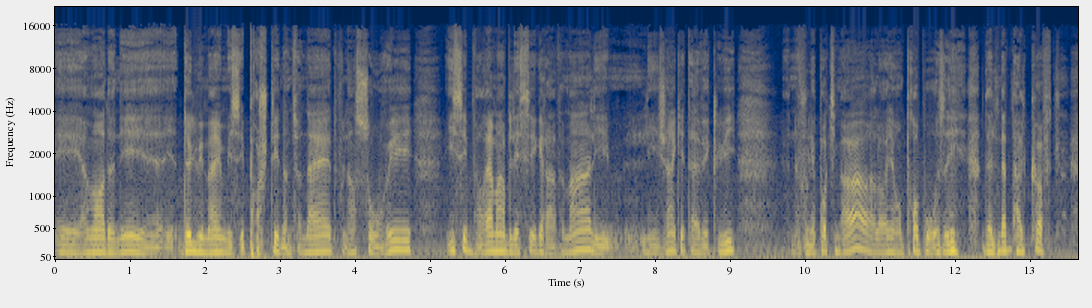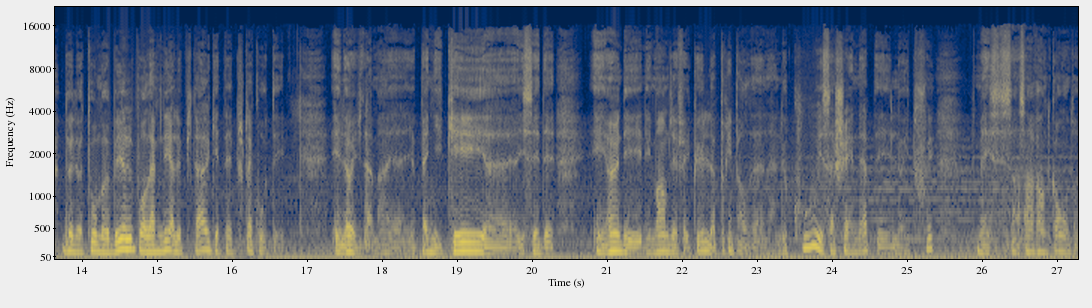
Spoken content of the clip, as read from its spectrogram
et à un moment donné, euh, de lui-même, il s'est projeté dans une fenêtre, voulant se sauver. Il s'est vraiment blessé gravement. Les, les gens qui étaient avec lui ne voulaient pas qu'il meure, alors ils ont proposé de le mettre dans le coffre de l'automobile pour l'amener à l'hôpital qui était tout à côté. Et là, évidemment, il a paniqué, euh, il s'est... Et un des, membres du FLQ l'a pris par le, cou et sa chaînette et l'a étouffé mais sans s'en rendre compte, euh,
